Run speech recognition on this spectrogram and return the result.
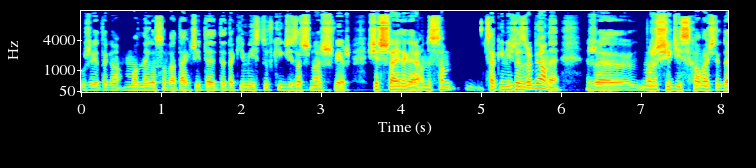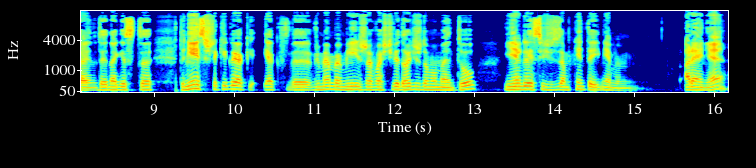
użyję tego modnego słowa, tak, czyli te, te takie miejscówki, gdzie zaczynasz, wiesz, się strzelać i tak dalej, one są całkiem nieźle zrobione, że możesz się gdzieś schować i tak dalej, no to jednak jest, e, to nie jest coś takiego jak, jak w Remember Me, że właściwie dochodzisz do momentu i nagle jesteś w zamkniętej, nie wiem, arenie,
